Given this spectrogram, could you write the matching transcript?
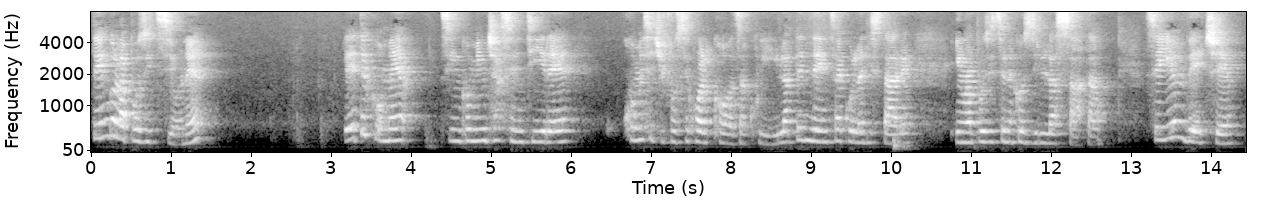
Tengo la posizione, vedete come si incomincia a sentire come se ci fosse qualcosa qui. La tendenza è quella di stare in una posizione così rilassata. Se io invece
